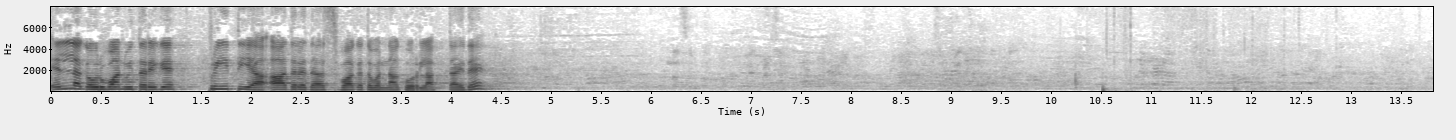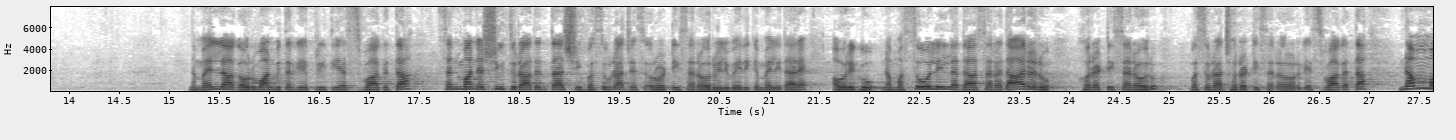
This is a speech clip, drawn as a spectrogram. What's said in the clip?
ಎಲ್ಲ ಗೌರವಾನ್ವಿತರಿಗೆ ಪ್ರೀತಿಯ, ಆದರದ ಸ್ವಾಗತವನ್ನ ಕೋರಲಾಗ್ತಾ ಇದೆ. ನಮ್ಮೆಲ್ಲ ಗೌರವಾನ್ವಿತರಿಗೆ ಪ್ರೀತಿಯ ಸ್ವಾಗತ. ಸನ್ಮಾನ್ಯ ಶ್ರೀಯುತರಾದಂಥ ಶ್ರೀ ಬಸವರಾಜ ಹೊರಟ್ಟಿ ಸರ್ ಅವರು ಇಲ್ಲಿ ವೇದಿಕೆ ಮೇಲಿದ್ದಾರೆ. ಅವರಿಗೂ ನಮ್ಮ ಸೋಲಿಲ್ಲದ ಸರದಾರರು ಹೊರಟ್ಟಿ ಸರ್ ಅವರು, ಬಸವರಾಜ್ ಹೊರಟ್ಟಿ ಸರ್ ಅವರಿಗೆ ಸ್ವಾಗತ. ನಮ್ಮ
